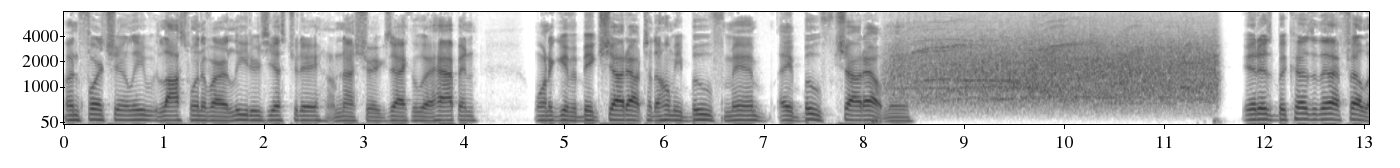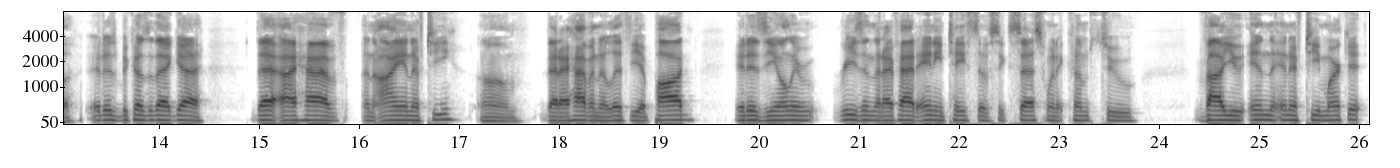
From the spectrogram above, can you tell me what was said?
unfortunately we lost one of our leaders yesterday. I'm not sure exactly what happened. Want to give a big shout out to the homie Boof, man. Hey, Boof, shout out, man. It is because of that fella. It is because of that guy that I have an INFT, um, that I have an Alethea pod. It is the only reason that I've had any taste of success when it comes to value in the NFT market.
